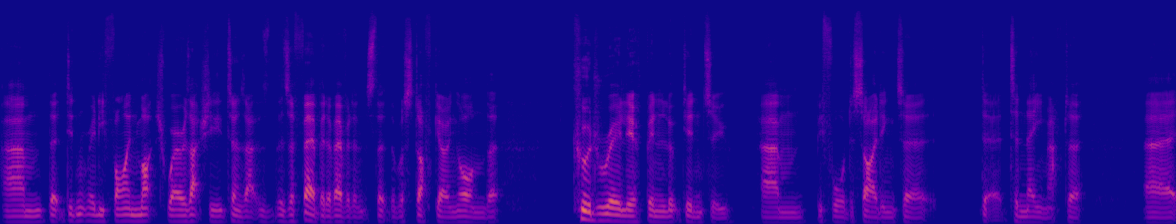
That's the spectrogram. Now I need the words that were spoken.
um, that didn't really find much. Whereas actually, it turns out there's a fair bit of evidence that there was stuff going on that could really have been looked into um, before deciding to to name after uh,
